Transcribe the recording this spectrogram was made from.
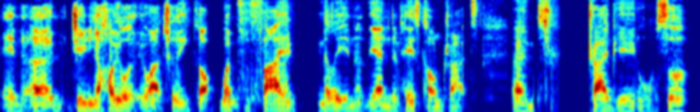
in um, Junior Hoilett, who actually got went for five million at the end of his contract um, tribunal. So.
